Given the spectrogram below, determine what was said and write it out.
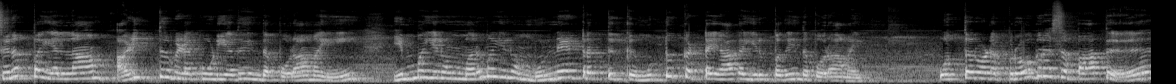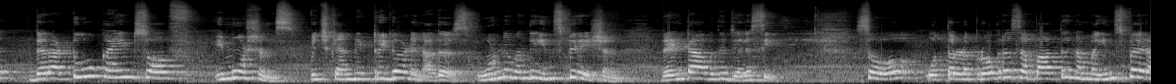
சிறப்பை எல்லாம் அழித்து விடக்கூடியது இந்த பொறாமை. இம்மையிலும் மறுமையிலும் முன்னேற்றத்துக்கு முட்டுக்கட்டையாக இருப்பது இந்த பொறாமை. ஒருத்தரோட ப்ரோக்ரஸை பார்த்து there are two kinds of emotions which can be triggered in others ஒன்று வந்து இன்ஸ்பிரேஷன் ரெண்டாவது ஜெலசி ஸோ ஒருத்தரோட ப்ரோக்ரஸை பார்த்து நம்ம இன்ஸ்பயர்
